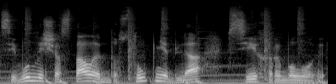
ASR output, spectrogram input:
ці вудлища стали доступні для всіх риболовів.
